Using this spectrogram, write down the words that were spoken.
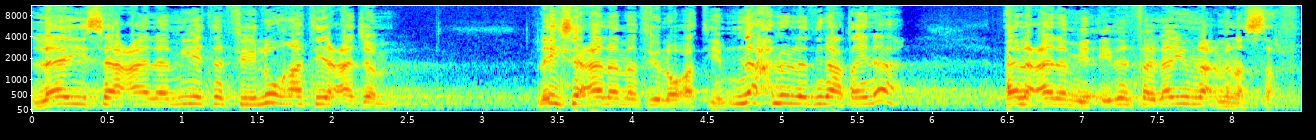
ليس علمية في لغة العجم ليس علما في لغتهم. نحن الذين أعطيناه العالمية إذن فلا يمنع من الصرف.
